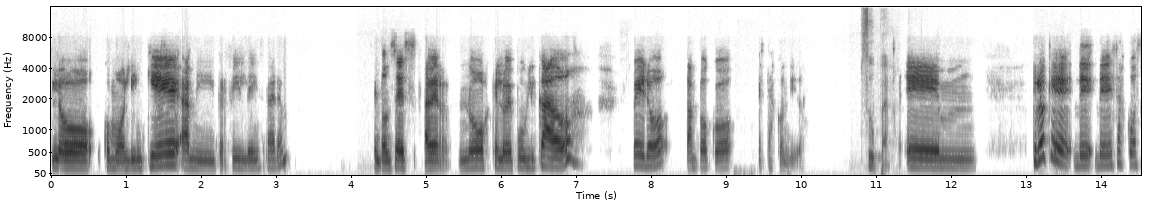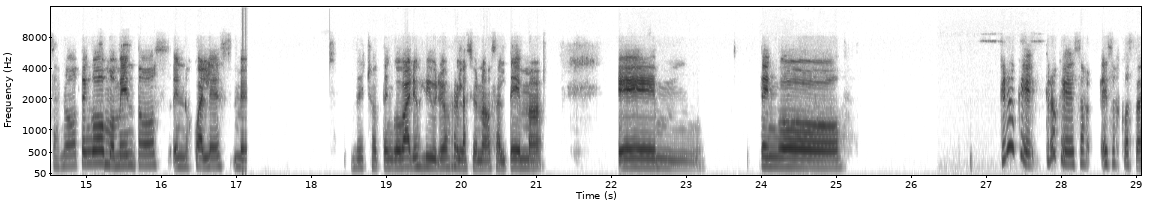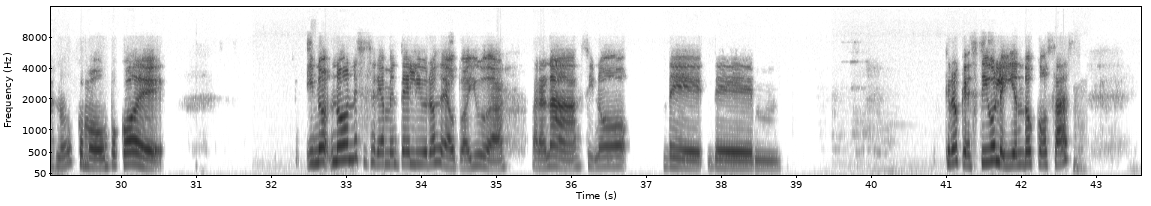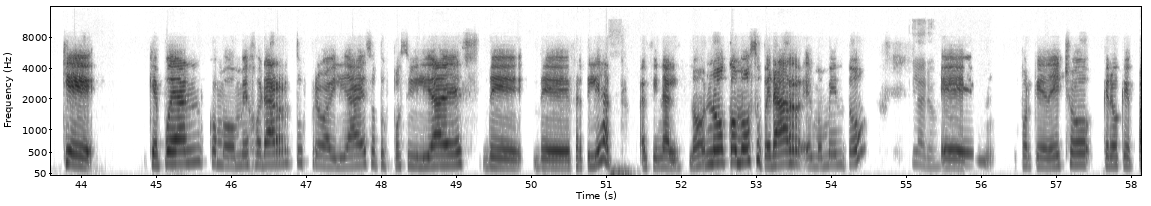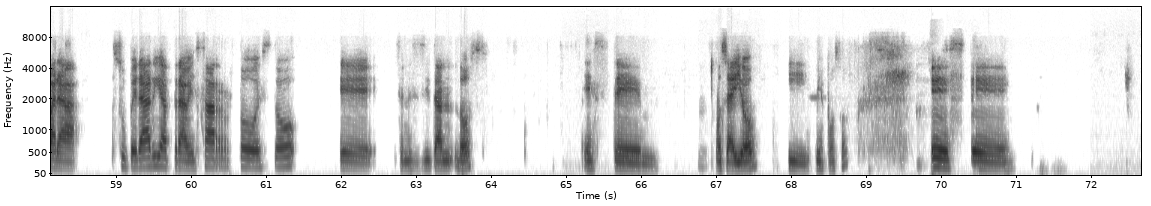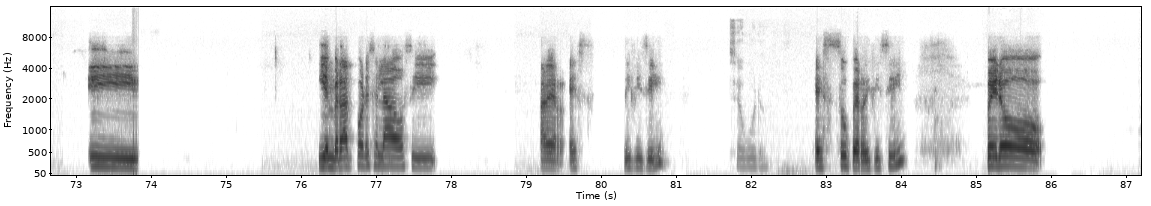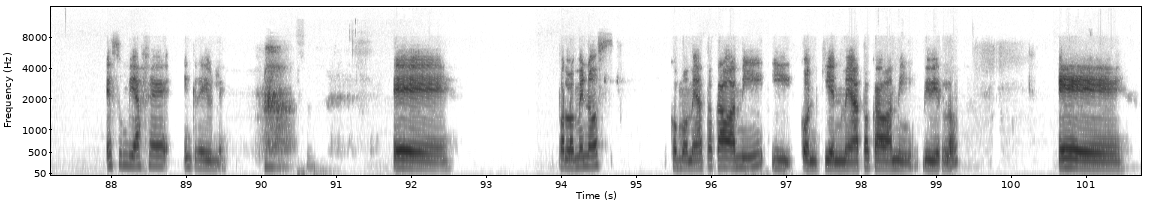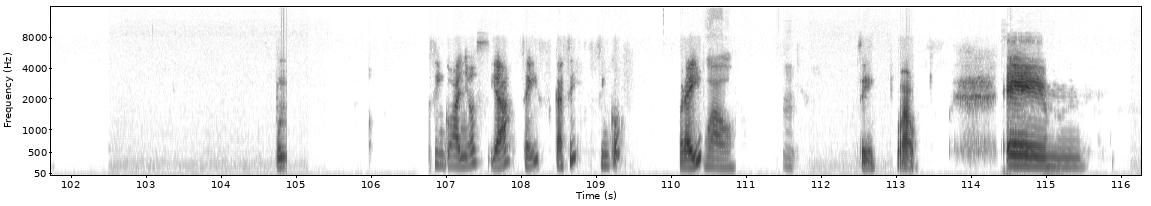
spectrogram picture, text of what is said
lo como linkeé a mi perfil de Instagram. Entonces, a ver, no es que lo he publicado, pero tampoco está escondido. Súper. Em, creo que de, esas cosas, ¿no? Tengo momentos en los cuales me... De hecho, tengo varios libros relacionados al tema. Em, tengo... Creo que, creo que esas, esas cosas, ¿no? Como un poco de... Y no, no necesariamente libros de autoayuda, para nada, sino de, de creo que sigo leyendo cosas que, que puedan como mejorar tus probabilidades o tus posibilidades de, fertilidad al final, ¿no? No cómo superar el momento. Claro. Eh, porque de hecho creo que para superar y atravesar todo esto eh, se necesitan dos. Este, o sea, yo y mi esposo. Este, Y, y en verdad por ese lado sí, a ver, es difícil, Seguro. es súper difícil, pero es un viaje increíble. Eh, por lo menos como me ha tocado a mí y con quien me ha tocado a mí vivirlo. Eh, pues, cinco años ya, seis, casi, cinco, por ahí. Wow. Sí, wow. Em,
